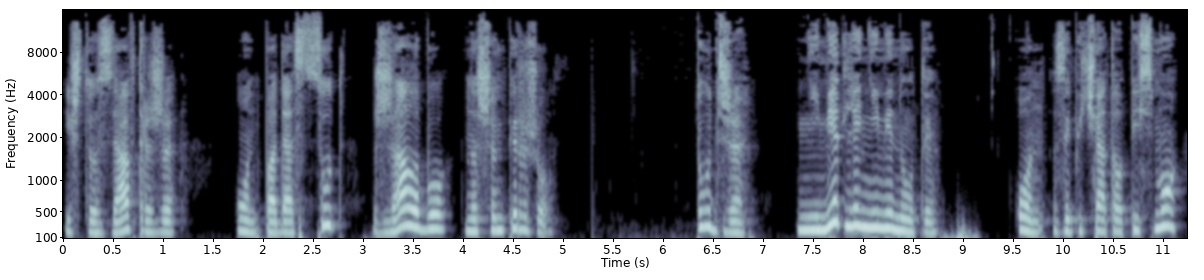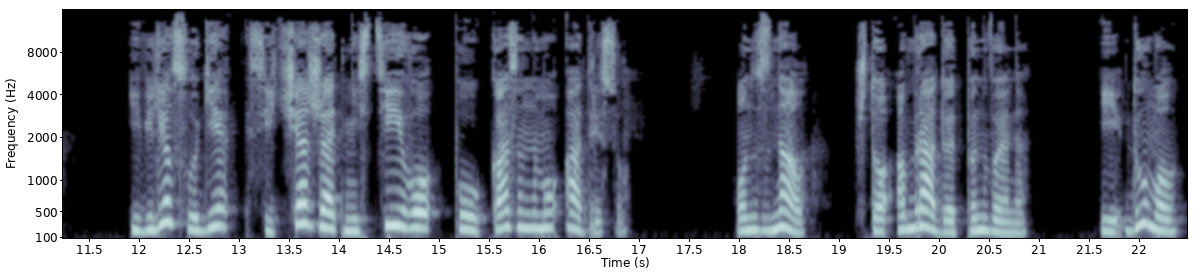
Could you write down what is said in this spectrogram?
и что завтра же он подаст в суд жалобу на Шампержо. Тут же, немедля ни минуты, он запечатал письмо и велел слуге сейчас же отнести его по указанному адресу. Он знал, что обрадует Пенвена, и думал,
